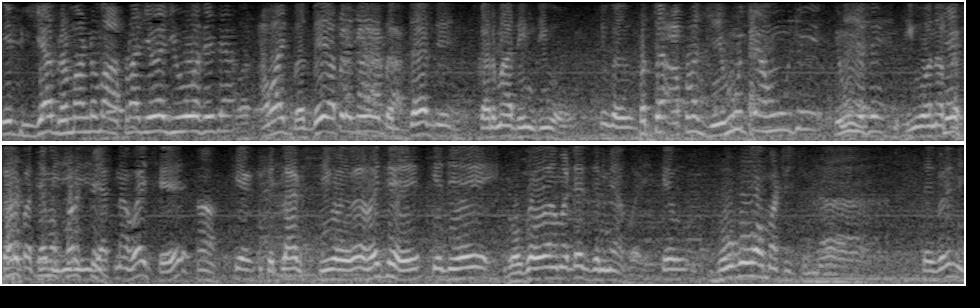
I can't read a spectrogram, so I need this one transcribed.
એ બીજા બ્રહ્માંડોમાં આપણા જેવા જીવો હશે ત્યાં? બધે આપણે જેવા બધા જ કર્માધીન જીવો શું કહ્યું? આપણા જેવું ત્યાં હું જોઈએ એવું હશે? જીવોના પ્રકાર પાછા બીજી બીજી જાતના હોય છે કે કેટલાક જીવો એવા હોય છે કે જે ભોગવવા માટે જન્મ્યા હોય કેવું? ભોગવવા માટે જ છે. હા. તો એ બરાબર ને?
